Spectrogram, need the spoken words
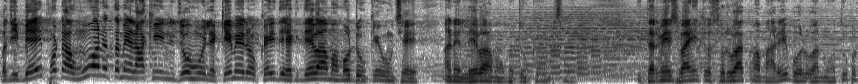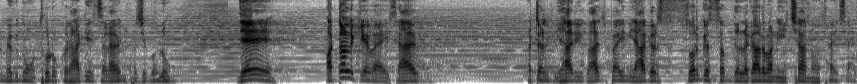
પછી બે ફોટા હું અને તમે રાખીને જોઉં એટલે કેમેરો કહી દે કે દેવામાં મોટું કેવું છે અને લેવામાં મોટું કેવું છે. ધર્મેશભાઈ તો શરૂઆતમાં મારે બોલવાનું હતું, પણ મેં કીધું હું થોડુંક રાગે ચડાવીને પછી બોલું. જે અટલ કહેવાય સાહેબ, અટલ બિહારી વાજપેયીની આગળ સ્વર્ગ શબ્દ લગાડવાની ઈચ્છા ન થાય સાહેબ.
